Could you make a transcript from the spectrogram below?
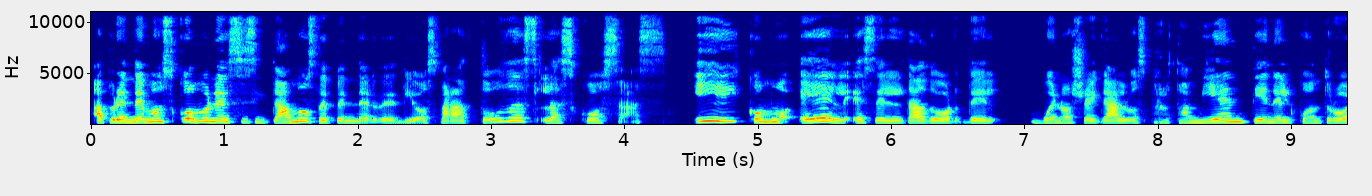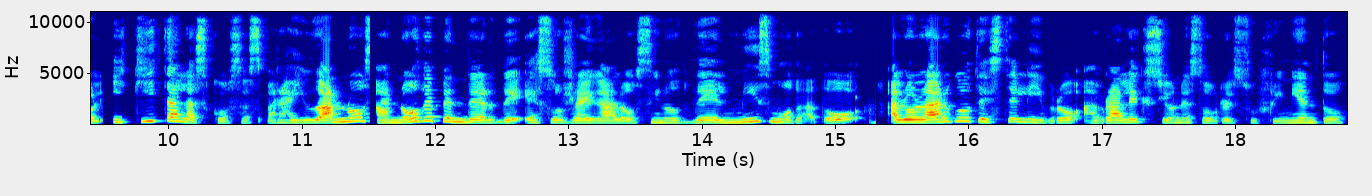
Aprendemos cómo necesitamos depender de Dios para todas las cosas y cómo Él es el dador del buenos regalos, pero también tiene el control y quita las cosas para ayudarnos a no depender de esos regalos, sino del mismo dador. A lo largo de este libro habrá lecciones sobre el sufrimiento,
